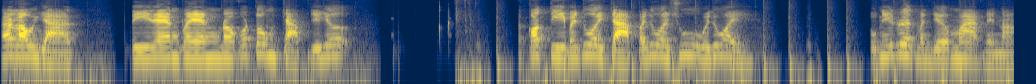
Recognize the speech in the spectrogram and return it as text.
ถ้าเราอยากตีแรงๆเราก็ต้องจับเยอะๆแล้วก็ตีไปด้วยจับไปด้วยชู้ไปด้วย ตรงนี้เลือดมันเยอะมากเลยนะ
